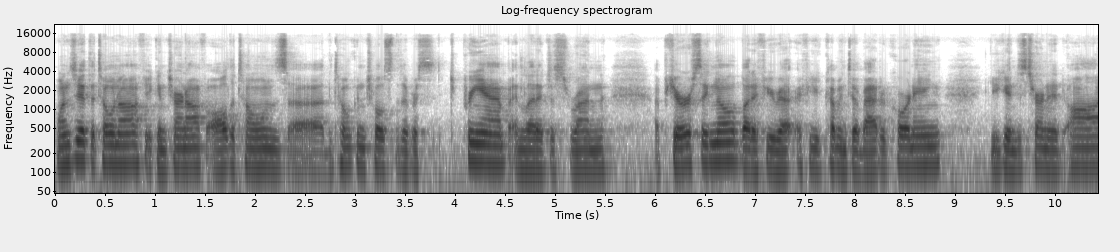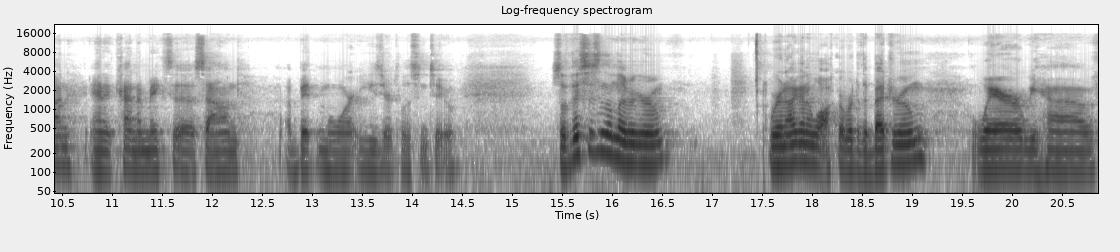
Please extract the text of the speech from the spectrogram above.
once you get the tone off, you can turn off all the tones, uh, the tone controls to the preamp, and let it just run a pure signal. But if you if you come into a bad recording, you can just turn it on, and it kind of makes the sound a bit more easier to listen to. So this is in the living room. We're now going to walk over to the bedroom where we have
